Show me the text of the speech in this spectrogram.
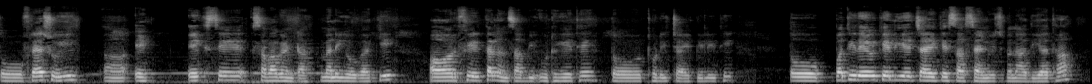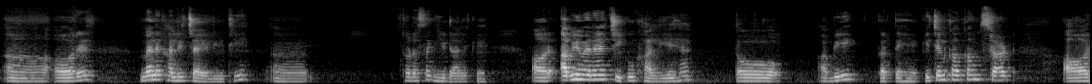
तो फ्रेश हुई आ, एक एक से सवा घंटा मैंने योगा की। और फिर तलन साहब भी उठ गए थे तो थोड़ी चाय पी ली थी। तो पतिदेव के लिए चाय के साथ सैंडविच बना दिया था। आ, और मैंने खाली चाय ली थी। आ, थोड़ा सा घी डाल के। और अभी मैंने चीकू खा लिए हैं तो अभी करते हैं। किचन का काम स्टार्ट और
